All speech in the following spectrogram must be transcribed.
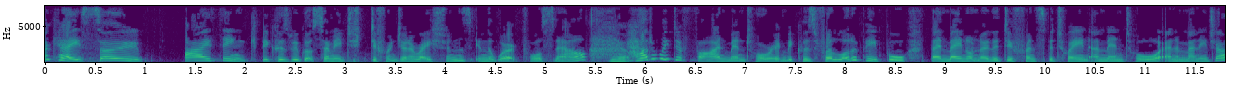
Okay, so I think because we've got so many different generations in the workforce now, Yeah. how do we define mentoring? Because for a lot of people, they may not know the difference between a mentor and a manager.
